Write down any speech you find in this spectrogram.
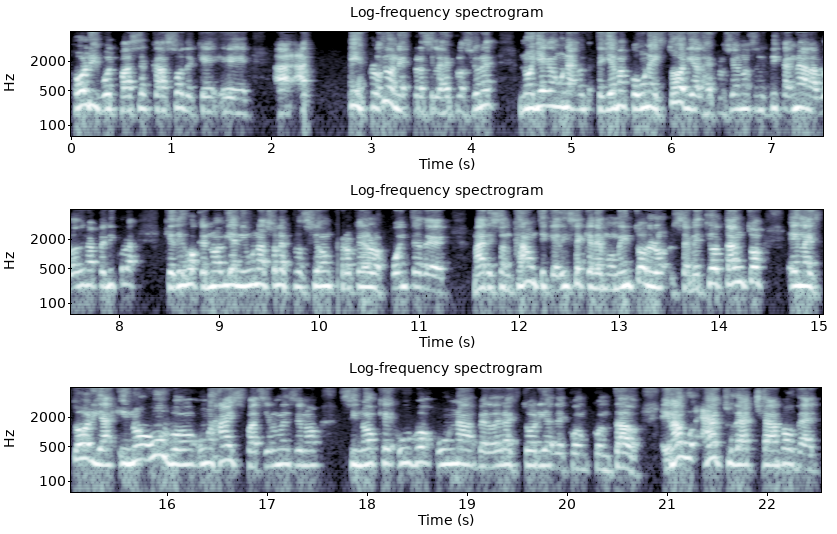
Hollywood pasa el caso de que eh, explosiones, pero si las explosiones no llegan una, te llevan con una historia, las explosiones no significan nada. Habló de una película que dijo que no había ni una sola explosión, creo que eran los puentes de Madison County, que dice que de momento se metió tanto en la historia y no hubo un high si lo mencionó, sino que hubo una verdadera historia de contado. And I will add to that, Chavo, that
